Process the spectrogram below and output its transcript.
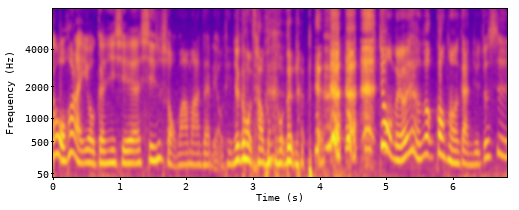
哎，我后来也有跟一些新手妈妈在聊天，就跟我差不多的人，就我们有一种这种共同的感觉，就是，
